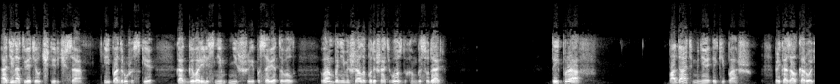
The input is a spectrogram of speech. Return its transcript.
Один ответил четыре часа, и подружески, как говорили с ним низшие, посоветовал — вам бы не мешало подышать воздухом, государь. Ты прав. Подать мне экипаж, приказал король.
